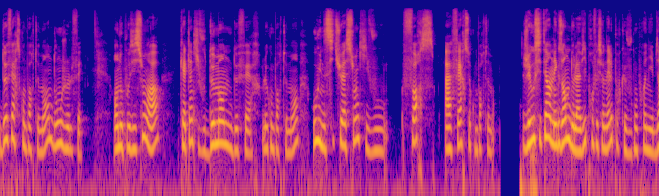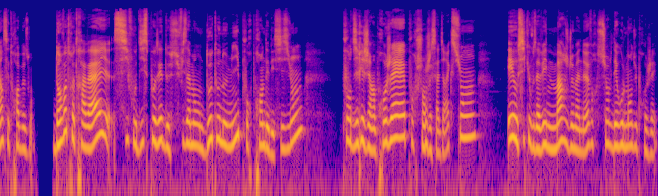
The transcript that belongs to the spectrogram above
de faire ce comportement, donc je le fais. En opposition à quelqu'un qui vous demande de faire le comportement ou une situation qui vous force à faire ce comportement. Je vais vous citer un exemple de la vie professionnelle pour que vous compreniez bien ces trois besoins. Dans votre travail, si vous disposez de suffisamment d'autonomie pour prendre des décisions, pour diriger un projet, pour changer sa direction, et aussi que vous avez une marge de manœuvre sur le déroulement du projet.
